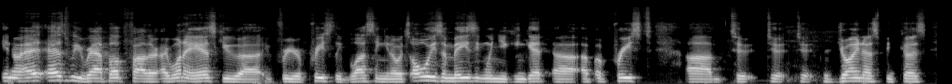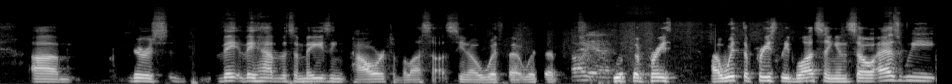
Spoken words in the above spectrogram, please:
you know, as, as, we wrap up, Father, I want to ask you uh, for your priestly blessing. You know, it's always amazing when you can get uh, a, a, priest um, to, to to to join us because. Um, there's they they have this amazing power to bless us you know with the with the oh, yeah. with the priest uh, with the priestly blessing. And so as we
